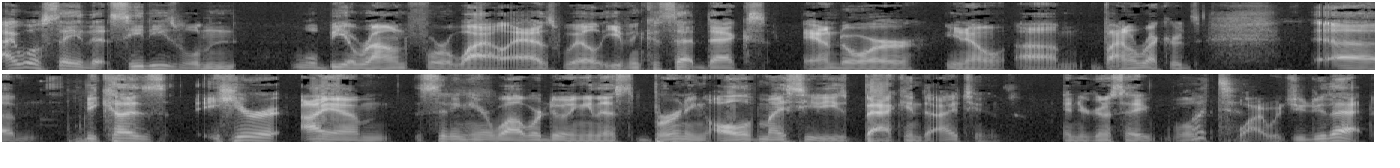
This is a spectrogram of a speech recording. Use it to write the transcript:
I will say that CDs will will be around for a while, as will even cassette decks and or you know um, vinyl records, um, because here I am sitting here while we're doing this, burning all of my CDs back into iTunes. And you're going to say, well, What? why would you do that?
